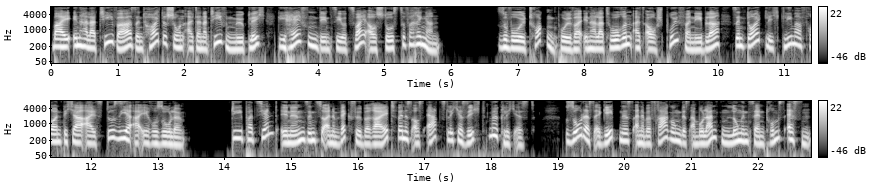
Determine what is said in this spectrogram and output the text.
Bei Inhalativa sind heute schon Alternativen möglich, die helfen, den CO2-Ausstoß zu verringern. Sowohl Trockenpulverinhalatoren als auch Sprühvernebler sind deutlich klimafreundlicher als Dosieraerosole. Die PatientInnen sind zu einem Wechsel bereit, wenn es aus ärztlicher Sicht möglich ist. So das Ergebnis einer Befragung des ambulanten Lungenzentrums Essen.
